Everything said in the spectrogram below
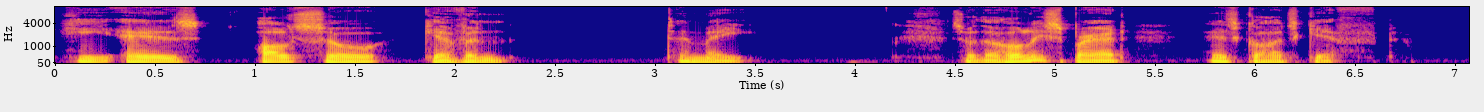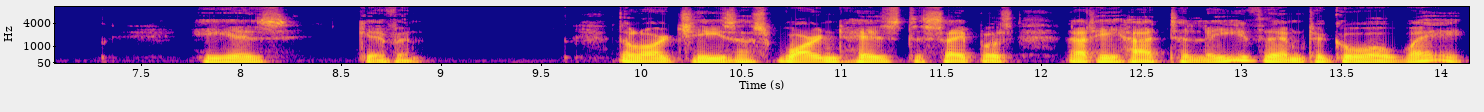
He is also given to me. So the Holy Spirit is God's gift. He is given the Lord Jesus warned his disciples that he had to leave them to go away.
